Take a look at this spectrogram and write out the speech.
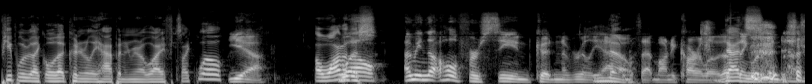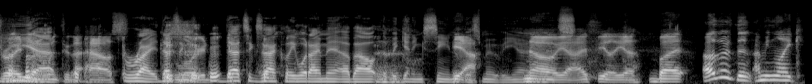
people are like, Oh, that couldn't really happen in real life. It's like, well, yeah. a lot of Well, this I mean, that whole first scene couldn't have really happened No. with that Monte Carlo. That That's- thing would have been destroyed when Yeah. I went through that house. Right. That's Lord. that's exactly what I meant about the beginning scene Yeah. of this movie. You know No, yeah, I feel you. But other than, I mean, like,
